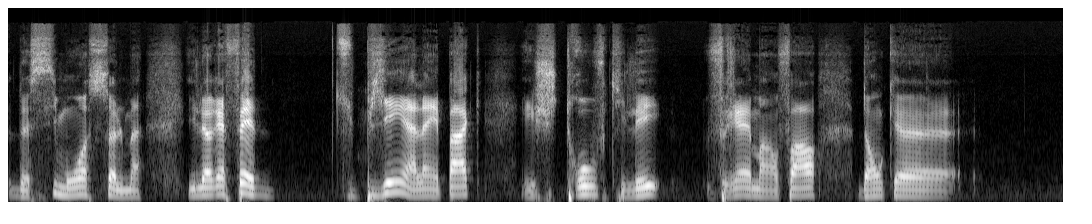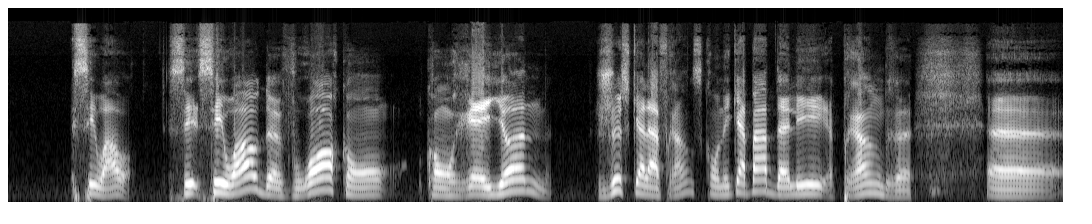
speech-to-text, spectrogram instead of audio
de six mois seulement. Il aurait fait du bien à l'impact et je trouve qu'il est vraiment fort. Donc, euh, c'est wow. C'est wow de voir qu'on rayonne jusqu'à la France, qu'on est capable d'aller prendre euh,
